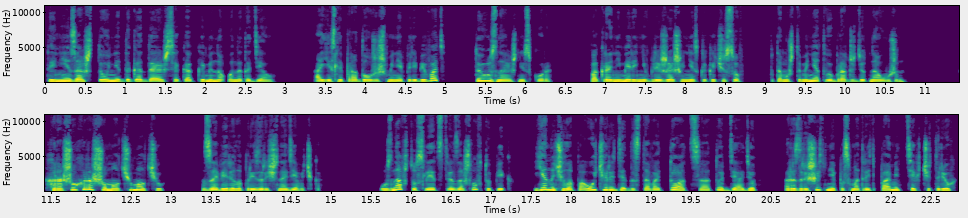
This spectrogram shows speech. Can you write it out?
ты ни за что не догадаешься, как именно он это делал. А если продолжишь меня перебивать, и узнаешь не скоро. По крайней мере, не в ближайшие несколько часов, потому что меня твой брат ждет на ужин. Хорошо, хорошо, молчу, молчу, заверила призрачная девочка. Узнав, что следствие зашло в тупик, я начала по очереди доставать то отца, то дядю, разрешить мне посмотреть память тех четырех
